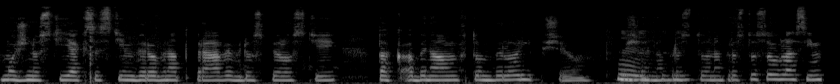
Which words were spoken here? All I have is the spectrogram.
možností, jak se s tím vyrovnat právě v dospělosti, tak, aby nám v tom bylo líp, že jo. Takže hmm. naprosto, naprosto souhlasím.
